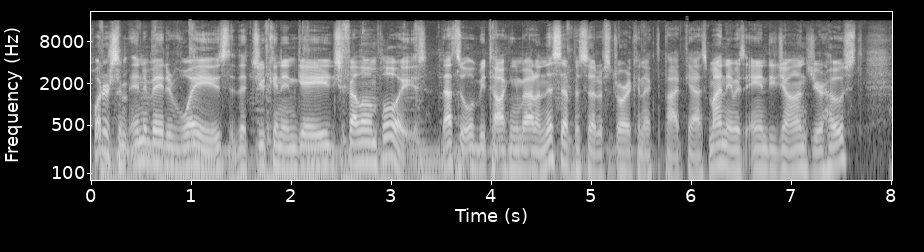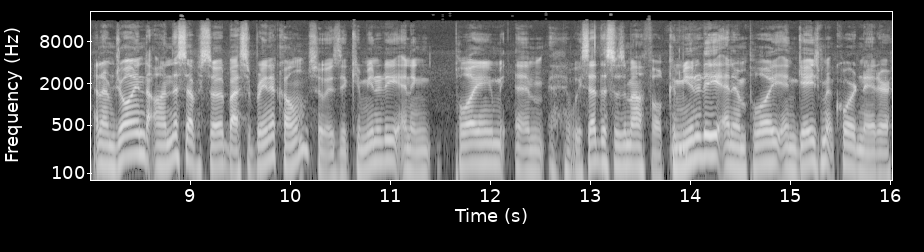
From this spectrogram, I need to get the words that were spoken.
What are some innovative ways that you can engage fellow employees? That's what we'll be talking about on this episode of Story Connect the podcast. My name is Andy Johns, your host, and I'm joined on this episode by Sabrina Combs, who is the community and employee, and we said this was a mouthful, community and employee engagement coordinator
